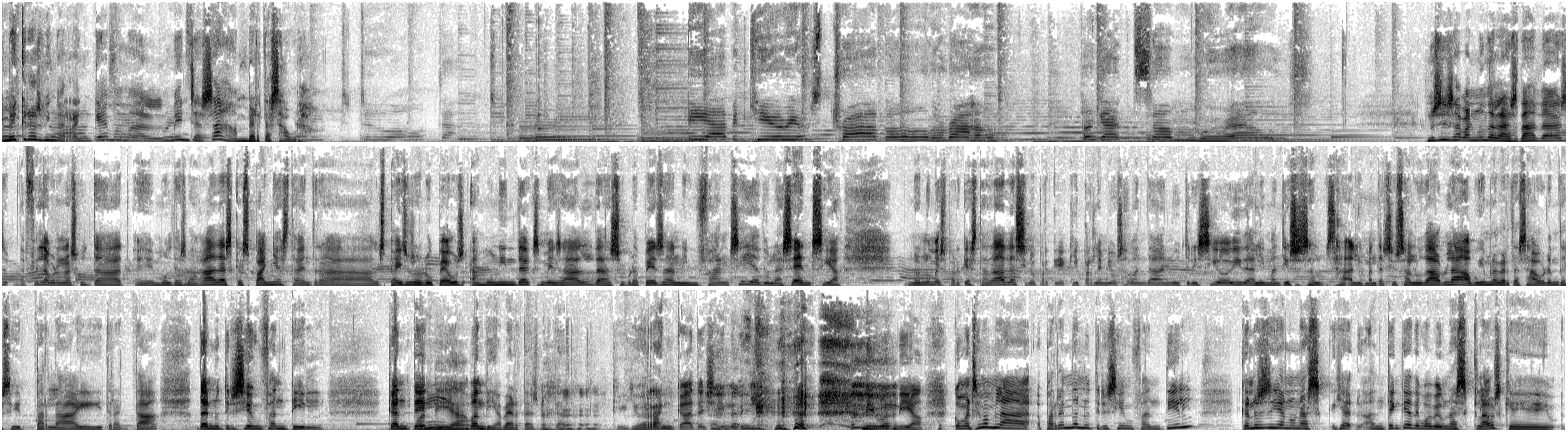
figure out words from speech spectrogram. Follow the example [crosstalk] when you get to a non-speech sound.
Dimecres, vinga, arrenquem amb el Menja Sa, amb Berta Saura. Be a bit curious, travel around and get somewhere else. No sé si saben una de les dades, de fet l'hauran escoltat eh, moltes vegades, que Espanya està entre els països europeus amb un índex més alt de sobrepès en infància i adolescència. No només per aquesta dada, sinó perquè aquí parlem, ja ho saben, de nutrició i d'alimentació alimentació saludable. Avui amb la Berta Saura hem decidit parlar i tractar de nutrició infantil. Que entenc... Bon dia. Bon dia, Berta, és veritat. [laughs] Que jo he arrencat així, no dic ni bon dia. Comencem amb la... Parlem de nutrició infantil, que no sé si hi ha unes... Hi ha... Entenc que deu haver unes claus que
